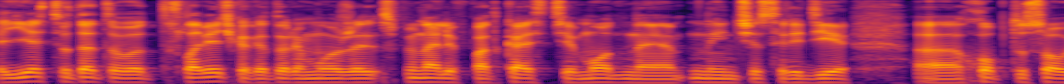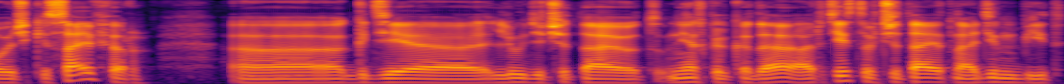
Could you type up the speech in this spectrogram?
Есть вот это вот словечко, которое мы уже вспоминали в подкасте, модное нынче среди хоп-тусовочки Сайфер. Э, где люди читают, несколько, да, артистов читает на один бит.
